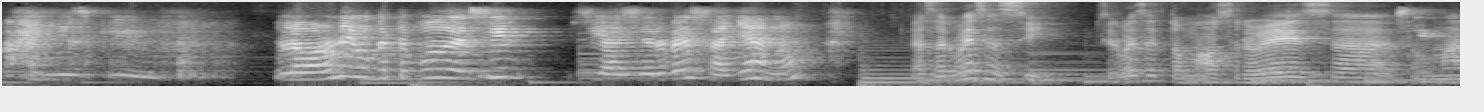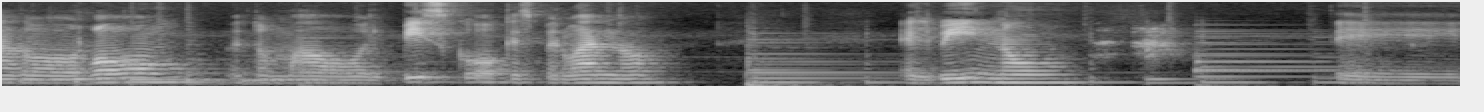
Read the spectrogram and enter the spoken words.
Ay, es que... Lo único que te puedo decir, si hay cerveza ya, ¿no? La cerveza sí. Cerveza he tomado cerveza, he Sí. tomado ron, he tomado el pisco, que es peruano, el vino, eh,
